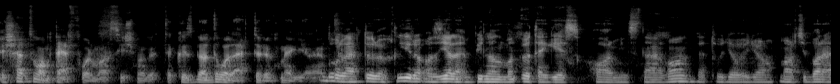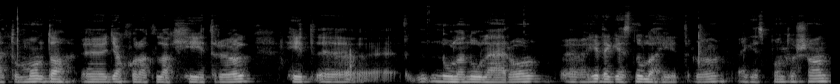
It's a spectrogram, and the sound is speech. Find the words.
és hát van performance is mögötte. Közben a dollár török megjelent. A dollár török lira az jelen pillanatban 5,30-nál van, tehát ugye, ahogy a Marci barátom mondta, gyakorlatilag 7-ről 7.00-ról, 7,07-ről egész pontosan,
